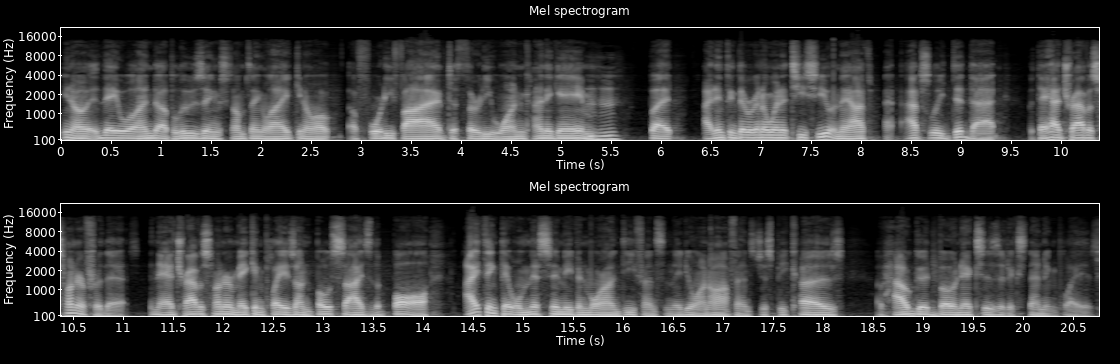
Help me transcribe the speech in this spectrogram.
you know, they will end up losing something like, you know, a, a 45 to 31 kind of game. Mm-hmm. But I didn't think they were going to win at TCU, and they ab- absolutely did that. But they had Travis Hunter for this, and they had Travis Hunter making plays on both sides of the ball. I think they will miss him even more on defense than they do on offense, just because of how good Bo Nix is at extending plays.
